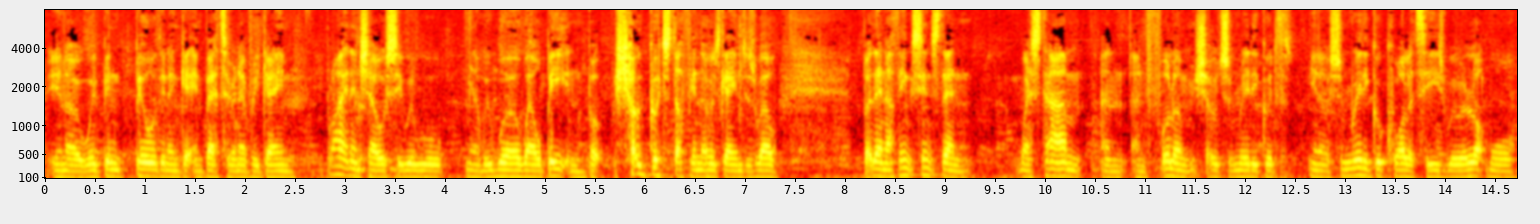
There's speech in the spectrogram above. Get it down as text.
You know, we've been building and getting better in every game. Brighton and Chelsea, we will, you know, we were well beaten, but we showed good stuff in those games as well. But then I think since then, West Ham and, and Fulham showed some really good, you know, some really good qualities. We were a lot more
